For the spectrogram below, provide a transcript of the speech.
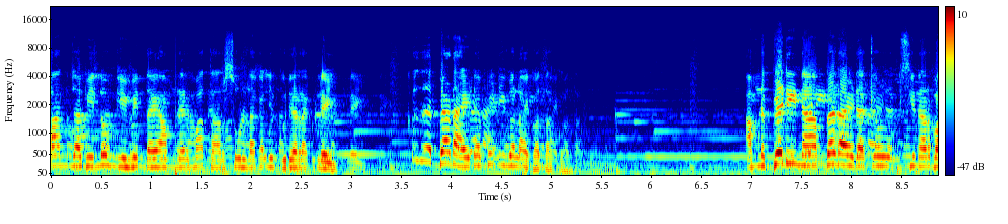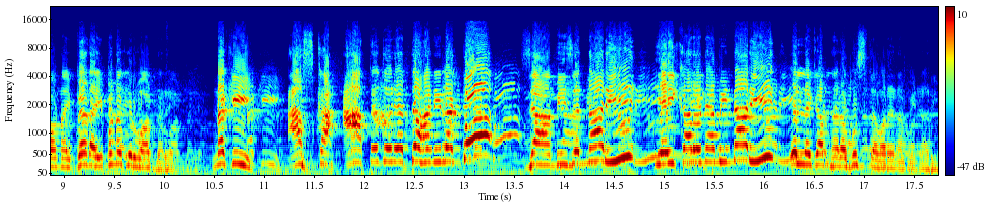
পাঞ্জাবি লঙ্গি বিন্দায় আপনার মাথার চুলটা খালি ঘুরে রাখলেই। বেড়া, এটা বেটি গলায় কথা কয়? আপনি বেড়ি না বেড়া এটা কেউ সিনার বাউ নাই বেড়াই মনে করব আপনারে। নাকি? আজকা আতে ধরে দেহানি লাগবো যে আমি যে নারী এই কারণে আমি নারী এর লাগে আপনারা বুঝতে পারেন আমি নারী।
